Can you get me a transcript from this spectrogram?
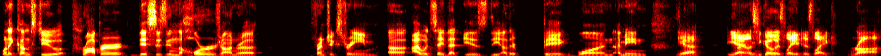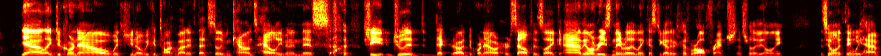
When it comes to proper, this is in the horror genre, French extreme. Uh, I would say that is the other big one. I mean, yeah yeah I unless you go as late as like raw Yeah, like Ducournau, which you know we could talk about if that still even counts. Hell, even in this, she Julia De- uh, Ducournau herself is like, ah, the only reason they really link us together is because we're all French. That's really the only that's the only thing we have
